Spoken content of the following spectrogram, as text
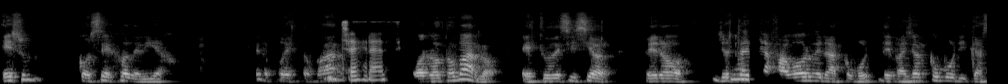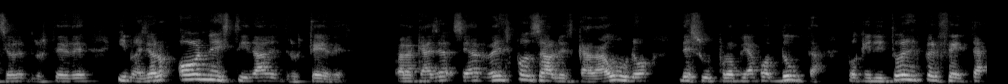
Es un consejo de viejo. Que lo puedes tomar Muchas gracias. o no tomarlo, es tu decisión. Pero yo estaría a favor de, la, de mayor comunicación entre ustedes y mayor honestidad entre ustedes, para que haya, sean responsables cada uno de su propia conducta, porque ni tú eres perfecta,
